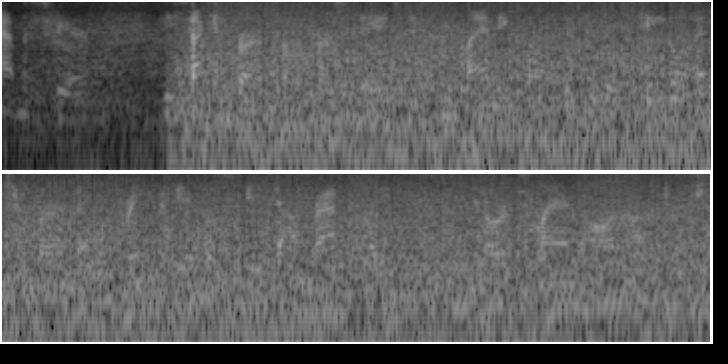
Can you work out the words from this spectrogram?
atmosphere. The second burn from the first stage is the landing burn. This is a single engine burn that will bring the vehicle's speed down rapidly in order to land on our drone ship.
